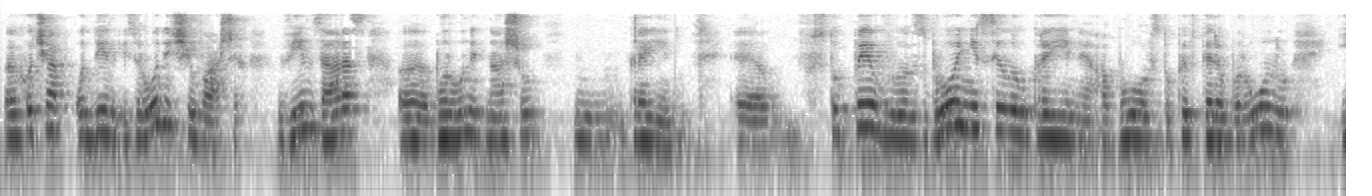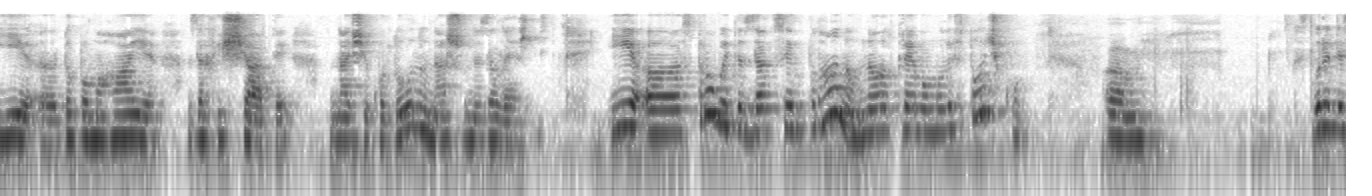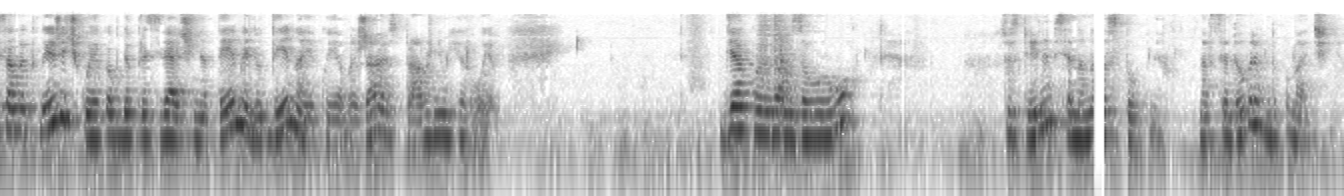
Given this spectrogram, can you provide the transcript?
е, хоча б один із родичів ваших, він зараз е, боронить нашу країну. Е, Вступив в Збройні Сили України або вступив в тероборону і е, допомагає захищати наші кордони, нашу незалежність. І е, спробуйте за цим планом на окремому листочку. ем, створити саме книжечку, яка буде присвячена темі людина, яку я вважаю справжнім героєм. Дякую вам за урок. Зустрінемося на наступних. На все добре, до побачення.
